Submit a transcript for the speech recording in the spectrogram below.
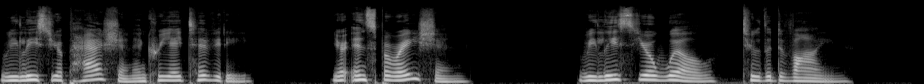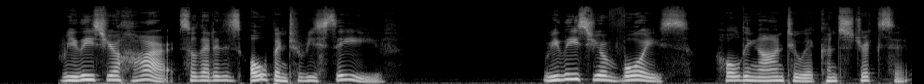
Release your passion and creativity, your inspiration. Release your will to the divine. Release your heart so that it is open to receive. Release your voice, holding on to it constricts it.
